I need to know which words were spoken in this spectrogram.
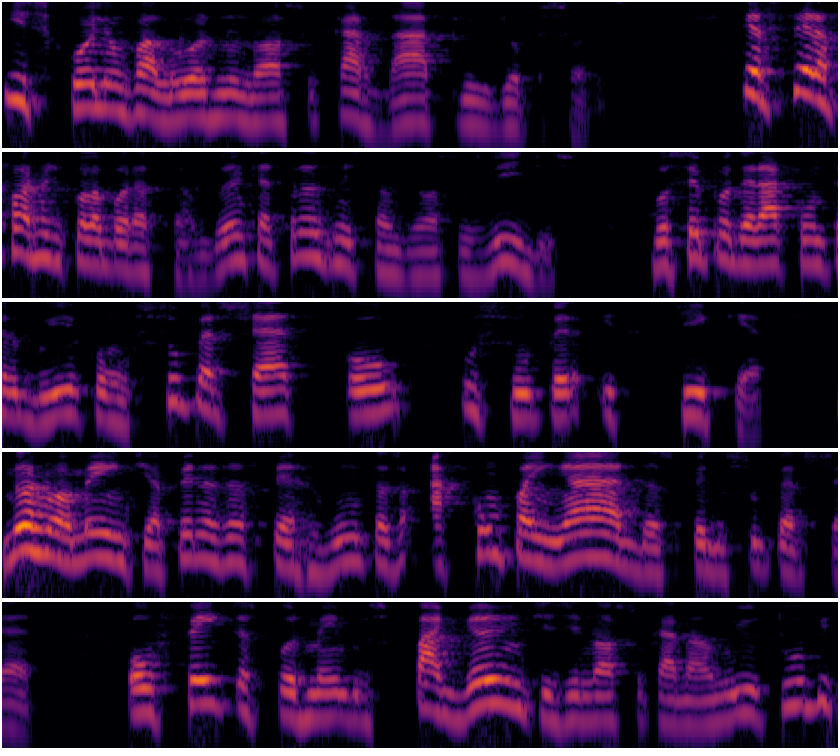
e escolha um valor no nosso cardápio de opções. Terceira forma de colaboração: durante a transmissão de nossos vídeos, você poderá contribuir com o Super Chat ou o Super Sticker. Normalmente, apenas as perguntas acompanhadas pelo Super Chat ou feitas por membros pagantes de nosso canal no YouTube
